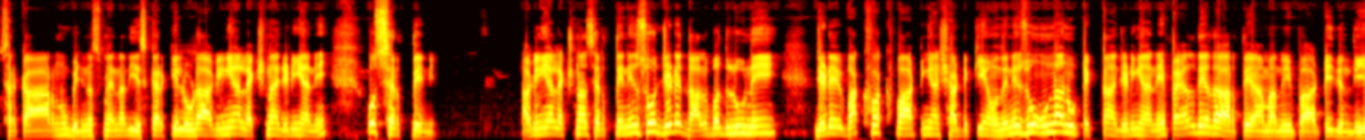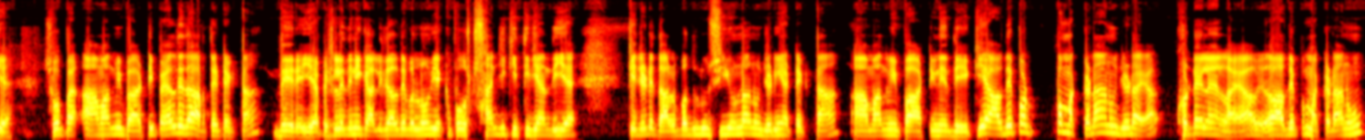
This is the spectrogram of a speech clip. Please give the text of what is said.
ਸਰਕਾਰ ਨੂੰ ਬਿਜ਼ਨਸਮੈਨਾਂ ਦੀ ਇਸ ਕਰਕੇ ਲੋੜ ਆ ਅਗਲੀਆਂ ਇਲੈਕਸ਼ਨਾਂ ਜਿਹੜੀਆਂ ਨੇ, ਉਹ ਸਿਰ ਤੇ ਨੇ। ਅਗਲੀਆਂ ਇਲੈਕਸ਼ਨਾਂ ਸਿਰ ਤੇ ਨੇ, ਸੋ ਜਿਹੜੇ ਦਲ ਬਦਲੂ ਨੇ, ਜਿਹੜੇ ਵੱਖ-ਵੱਖ ਪਾਰਟੀਆਂ ਛੱਡ ਕੇ ਆਉਂਦੇ ਨੇ, ਸੋ ਉਹਨਾਂ ਨੂੰ ਟਿਕਟਾਂ ਜਿਹੜੀਆਂ ਨੇ, ਪਹਿਲ ਦੇ ਆਧਾਰ ਤੇ ਆਮ ਆਦਮੀ ਪਾਰਟੀ ਦਿੰਦੀ ਹੈ। ਸੋ ਪ- ਆਮ ਆਦਮੀ ਪਾਰਟੀ ਪਹਿਲ ਦੇ ਆਧਾਰ ਤੇ ਟਿਕਟਾਂ ਦੇ ਰਹੀ ਹੈ। ਪਿਛਲੇ ਦਿਨੀ ਅਕਾਲੀ ਦਲ ਦੇ ਵੱਲੋਂ ਵੀ ਇੱਕ ਪੋਸਟ ਸਾਂਝੀ ਕੀਤੀ ਜਾਂਦੀ ਹੈ ਕਿ ਜਿਹੜੇ ਦਲ ਬਦਲੂ ਸੀ, ਉਹਨਾਂ ਨੂੰ ਜਿਹੜੀਆਂ ਟਿਕਟਾਂ ਆਮ ਆਦਮੀ ਪਾਰਟੀ ਨੇ ਦੇ ਕੇ ਆਪਦੇ ਭ- ਭਮੱਕੜਾਂ ਨੂੰ ਜਿਹੜਾ ਆ, ਖੁੱਡੇ ਲੈਣ ਲਾਇਆ, ਆਪਦੇ ਭਮੱਕੜਾਂ ਨੂੰ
